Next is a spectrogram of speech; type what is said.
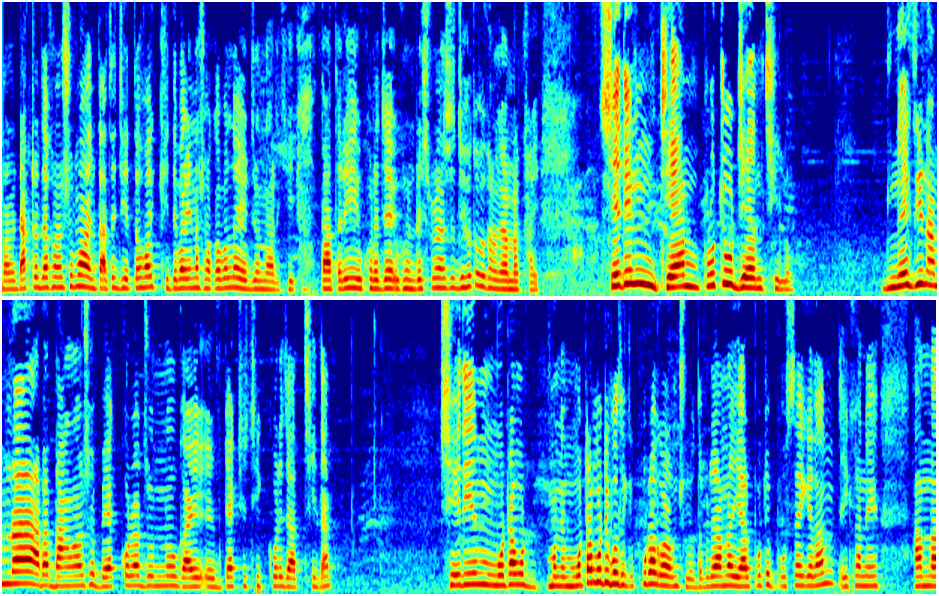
মানে ডাক্তার দেখানোর সময় তাতে যেতে হয়, খেতে পারি না সকালবেলা, এর জন্য আর কি। তাড়াতাড়ি ওখানে যাই, ওখানে রেস্টুরেন্ট আছে, যেহেতু ওখানে যাই আমরা খাই। সেদিন জ্যাম প্রচুর জ্যাম ছিল। নেক্সট দিন আমরা আবার বাংলাদেশে ব্যাক করার জন্য গাড়ি ট্যাক্সি ঠিক করে যাচ্ছিলাম। সেদিন মোটামুটি মানে মোটামুটি বলতে কি, পুরো গরম ছিল। তারপরে আমরা এয়ারপোর্টে পৌঁছায় গেলাম। এখানে আমরা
